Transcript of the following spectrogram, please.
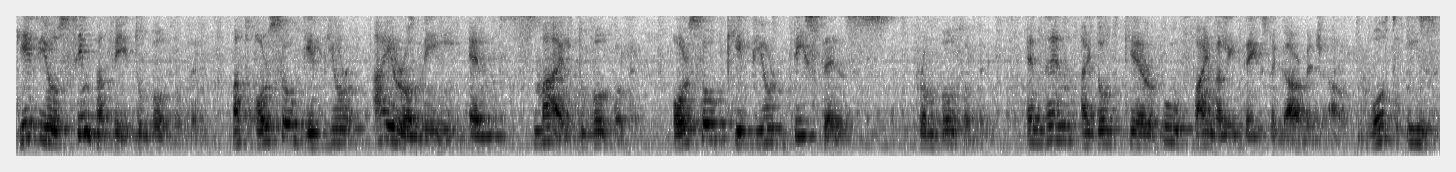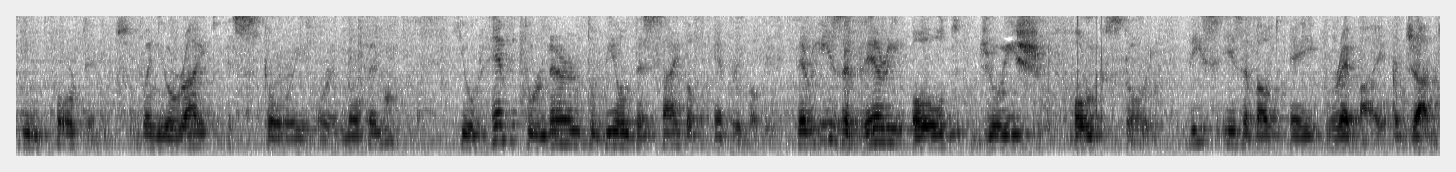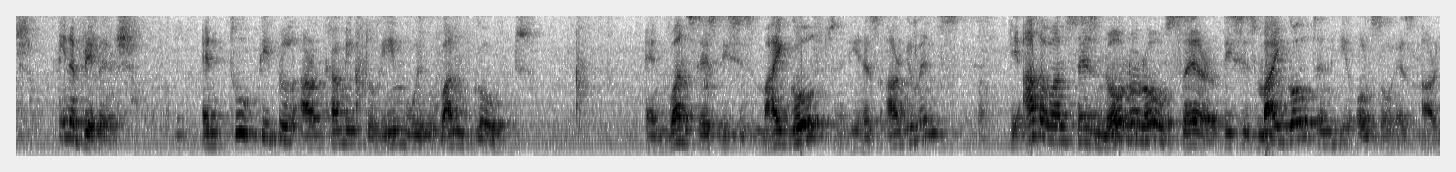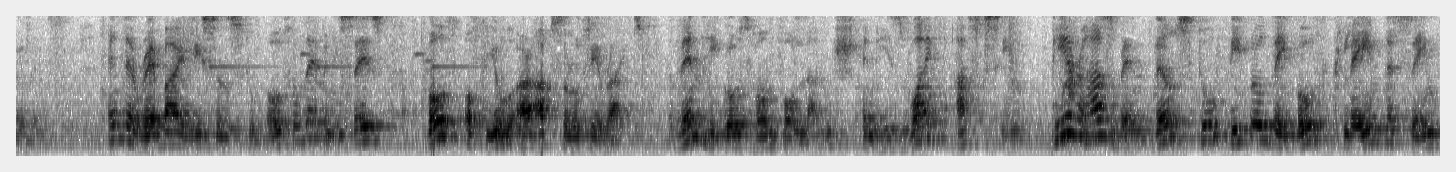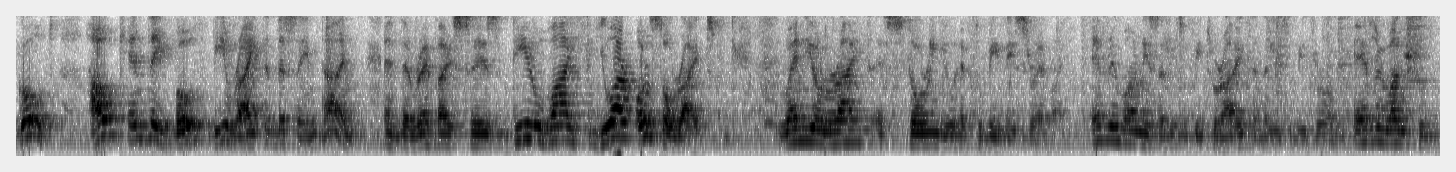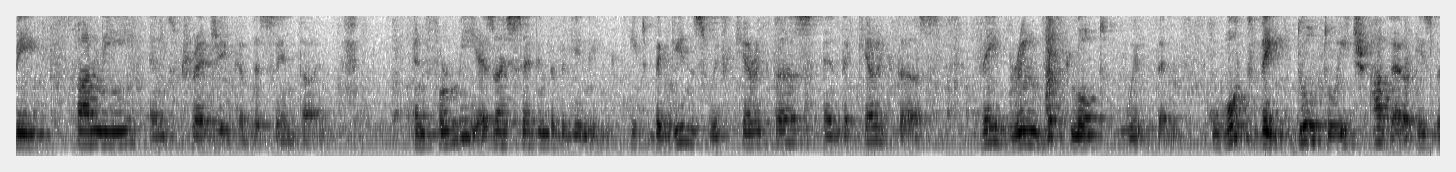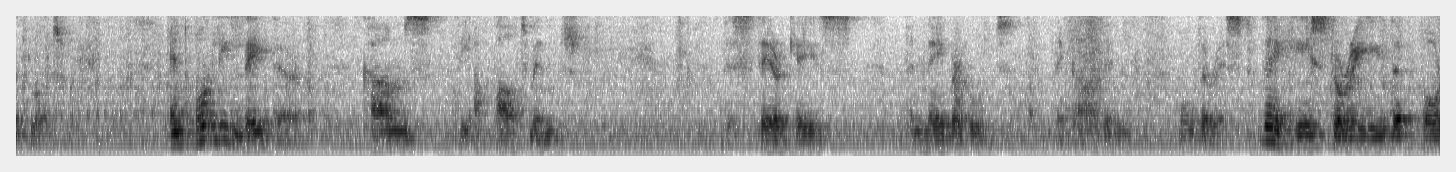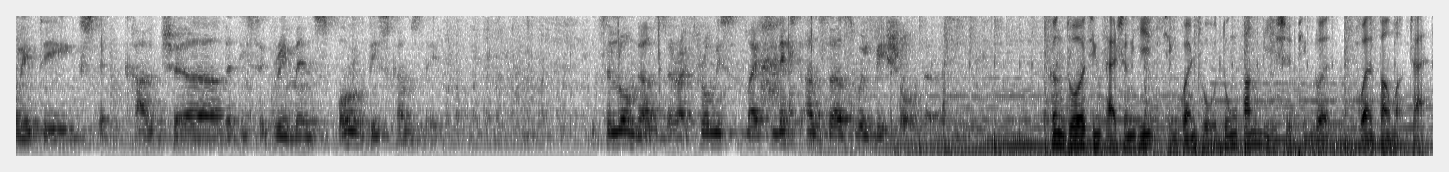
Give your sympathy to both of them, but also give your irony and smile to both of them. Also keep your distance from both of them. And then I don't care who finally takes the garbage out. What is important when you write a story or a novel you have to learn to be on the side of everybody. There is a very old Jewish folk story. This is about a rabbi, a judge, in a village, and two people are coming to him with one goat. And one says, This is my goat, and he has arguments. The other one says, No, no, no, sir, this is my goat, and he also has arguments. And the rabbi listens to both of them and he says, both of you are absolutely right. Then he goes home for lunch and his wife asks him, Dear husband, those two people, they both claim the same goat. How can they both be right at the same time? And the rabbi says, Dear wife, you are also right. When you write a story, you have to be this rabbi. Everyone is a little bit right and a little bit wrong. Everyone should be funny and tragic at the same time. And for me, as I said in the beginning, it begins with characters, and the characters, they bring the plot with them. What they do to each other is the plot. And only later comes the apartment, the staircase, the neighborhood, all the rest. The history, the politics, the culture, the disagreements, all of this comes later. It's a long answer. I promise my next answers will be shorter. 更多精彩声音，请关注《东方历史评论》官方网站。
